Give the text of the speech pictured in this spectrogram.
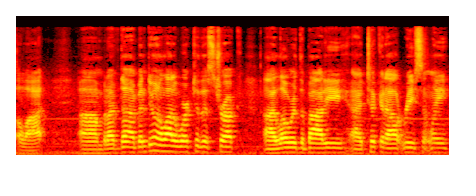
a lot. Um, but I've done. I've been doing a lot of work to this truck. I lowered the body. I took it out recently.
